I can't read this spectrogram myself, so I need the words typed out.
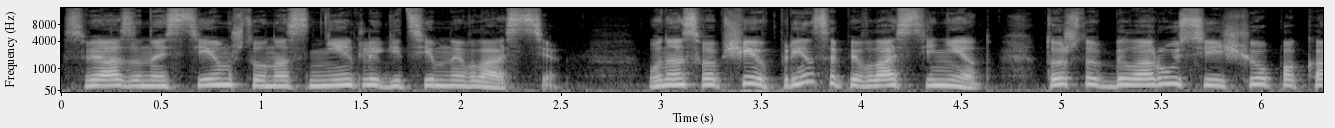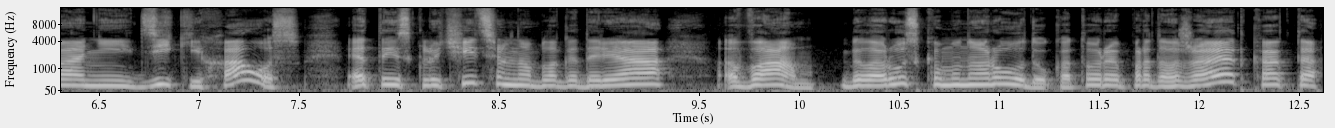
связанный с тем, что у нас нет легитимной власти – у нас вообще, в принципе, власти нет. То, что в Беларуси еще пока не дикий хаос, это исключительно благодаря вам, белорусскому народу, который продолжает как-то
